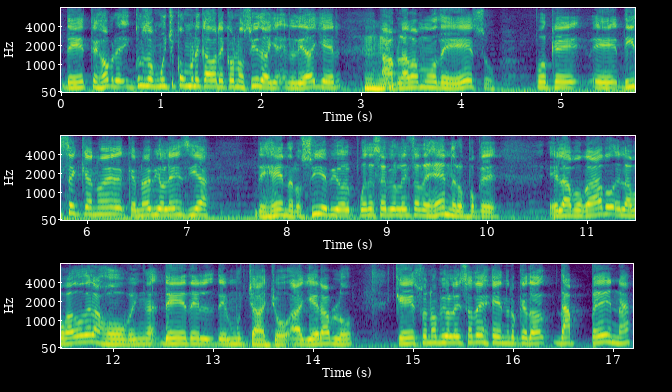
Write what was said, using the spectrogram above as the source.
de este joven. Incluso muchos comunicadores conocidos en el día de ayer hablábamos de eso, porque eh, dicen que no es que no es violencia de género, sí puede ser violencia de género porque el abogado, el abogado de la joven, del, del, muchacho, ayer habló que eso no es violencia de género, que da, pena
